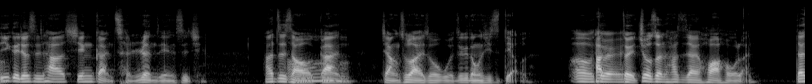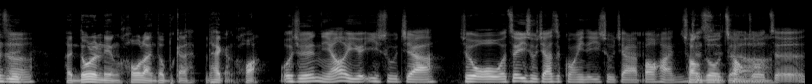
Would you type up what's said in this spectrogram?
第一个就是他先敢承认这件事情，他至少敢讲出来说我这个东西是屌的。哦，对对，就算他是在画后兰，但是很多人连后兰都不敢，不太敢画。我觉得你要一个艺术家。就我我这艺术家是广义的艺术家，包含创作者、创作者、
